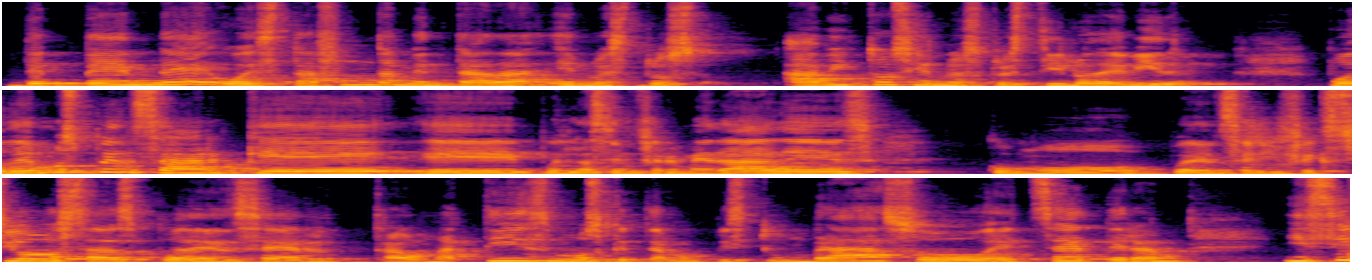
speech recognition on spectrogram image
depende o está fundamentada en nuestros hábitos y en nuestro estilo de vida. Podemos pensar que eh, pues las enfermedades como pueden ser infecciosas, pueden ser traumatismos, que te rompiste un brazo, etcétera. Y sí,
